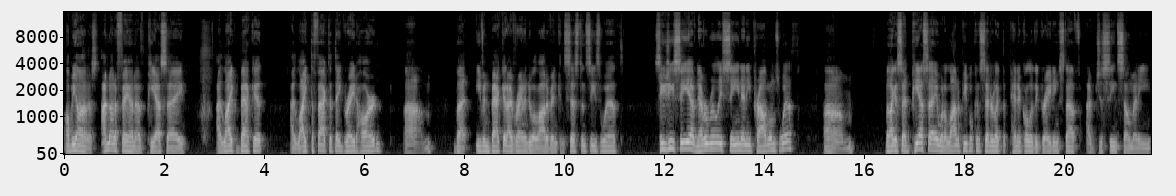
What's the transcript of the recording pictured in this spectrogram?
I'll be honest, I'm not a fan of PSA. I like Beckett. I like the fact that they grade hard. Um, but even Beckett, I've ran into a lot of inconsistencies with. CGC, I've never really seen any problems with. Um, but like I said, PSA, what a lot of people consider like the pinnacle of the grading stuff, I've just seen so many,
